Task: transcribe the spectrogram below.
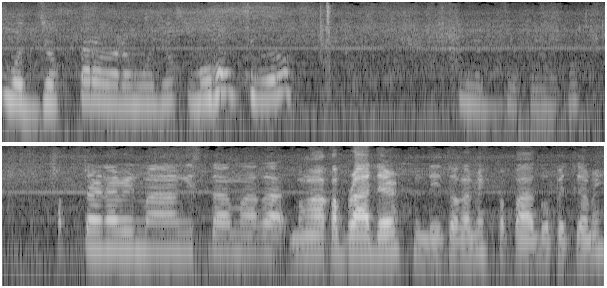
Mujok taro wala mujok. Muhog siguro. Mujok After namin mga isda mga, ka, mga ka-brother, dito kami, papagupit kami.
